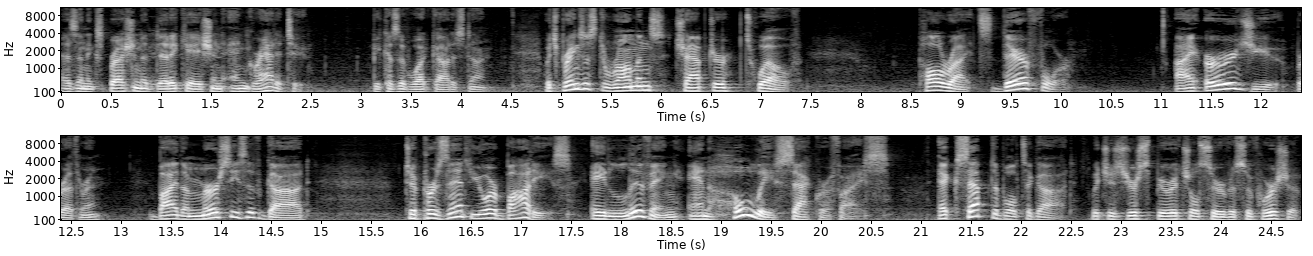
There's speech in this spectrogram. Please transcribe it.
as an expression of dedication and gratitude because of what God has done. Which brings us to Romans chapter 12. Paul writes, Therefore, I urge you, brethren, by the mercies of God, to present your bodies a living and holy sacrifice acceptable to God, which is your spiritual service of worship.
